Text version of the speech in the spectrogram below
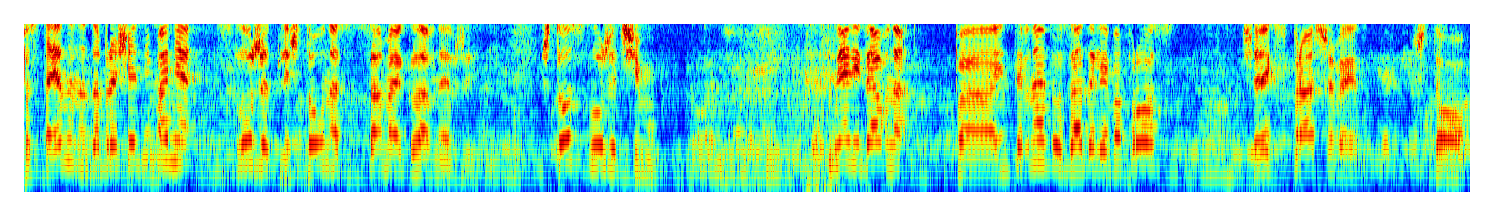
постоянно надо обращать внимание, служит ли, что у нас самое главное в жизни. Что служит чему. Меня недавно по интернету задали вопрос, человек спрашивает, что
